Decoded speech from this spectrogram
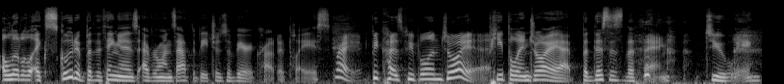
a little excluded. But the thing is, everyone's at the beach. It's a very crowded place. right because people enjoy it. People enjoy it, but this is the thing, do we?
